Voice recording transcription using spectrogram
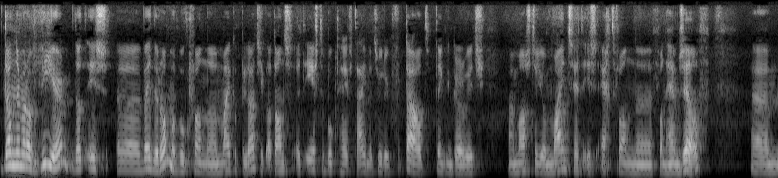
dan nummer 4, dat is wederom een boek van Michael Pilacic. Althans, het eerste boek heeft hij natuurlijk vertaald, Think and Grow Rich. Maar Master Your Mindset is echt van, eh, van hemzelf. Ehm,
